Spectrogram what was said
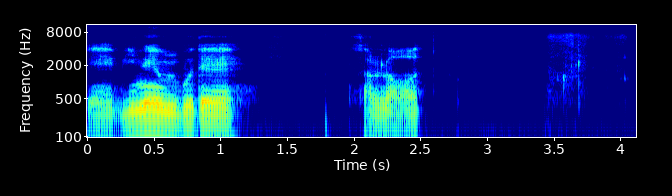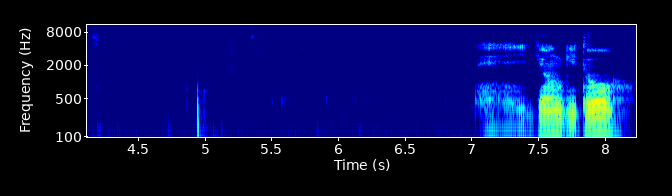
예, 미네울브 대 살럿 네, 이 경기도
